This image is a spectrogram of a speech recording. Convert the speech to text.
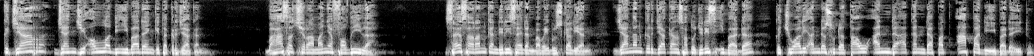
Kejar janji Allah di ibadah yang kita kerjakan. Bahasa ceramahnya fadilah. Saya sarankan diri saya dan Bapak Ibu sekalian, jangan kerjakan satu jenis ibadah kecuali Anda sudah tahu Anda akan dapat apa di ibadah itu.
